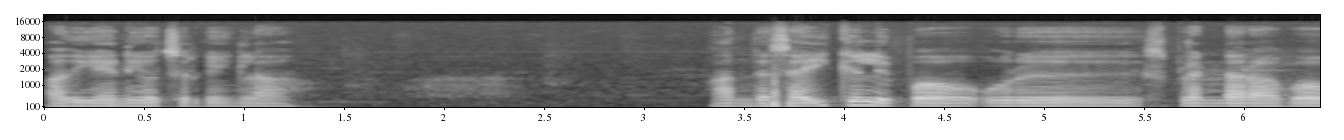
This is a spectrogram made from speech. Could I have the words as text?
அது ஏன்னு யோசிச்சிருக்கீங்களா அந்த சைக்கிள் இப்போது ஒரு ஸ்ப்ளெண்டராகவோ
